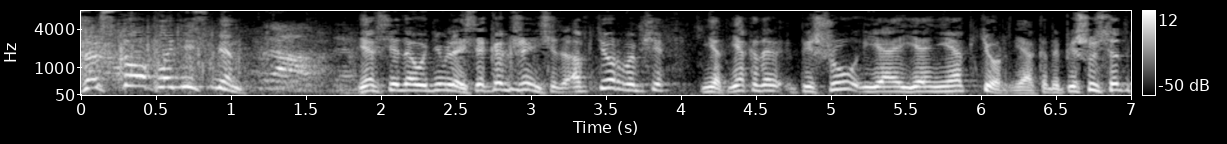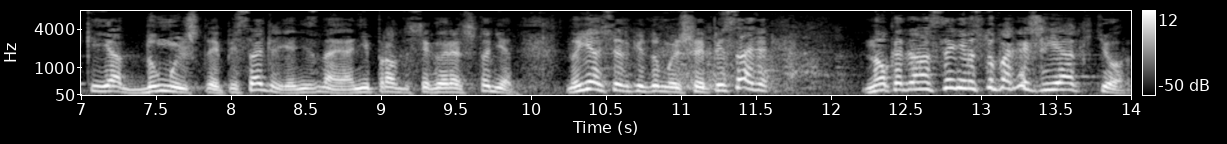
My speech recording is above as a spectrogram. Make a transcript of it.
За что аплодисмент? Правда. Я всегда удивляюсь. Я как женщина. Актер вообще... Нет, я когда пишу, я, я не актер. Я когда пишу, все-таки я думаю, что я писатель. Я не знаю, они правда все говорят, что нет. Но я все-таки думаю, что я писатель. Но когда на сцене выступаю, конечно, я актер.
